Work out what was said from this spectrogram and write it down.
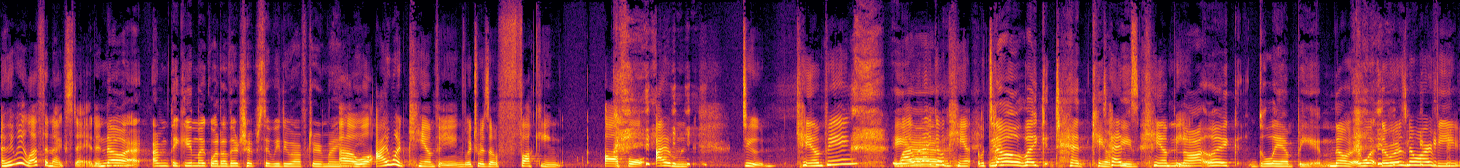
I think we left the next day, didn't No, we? I, I'm thinking like, what other trips did we do after Miami? Oh well, I went camping, which was a fucking awful. I'm, dude, camping. Why would I go camp? tent- no, like tent camping. Tent camping. Not like glamping. no, it wa- there was no RV.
